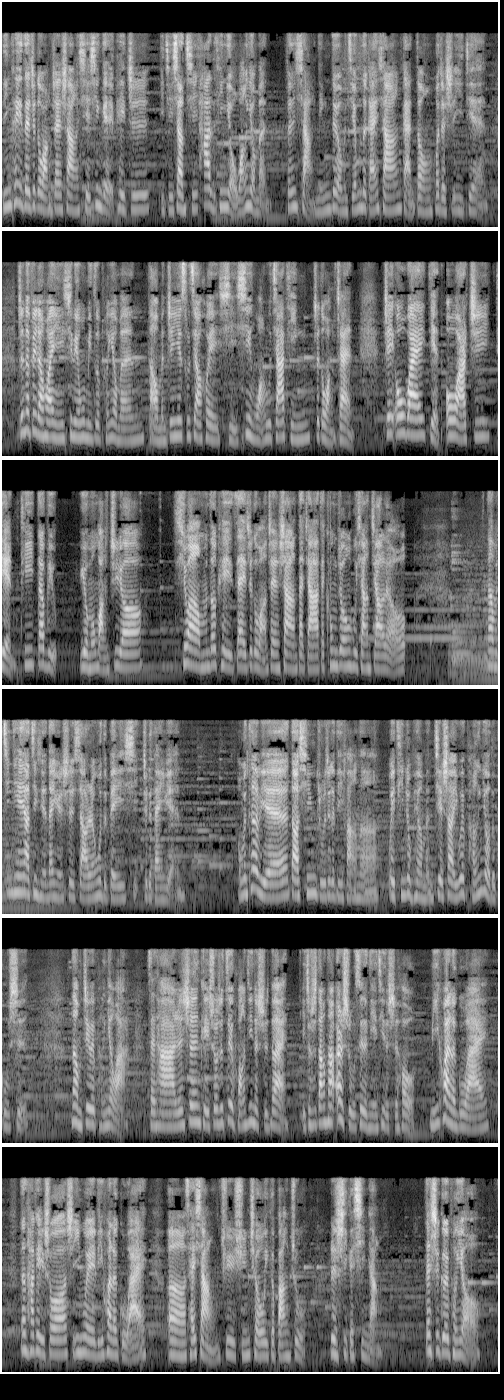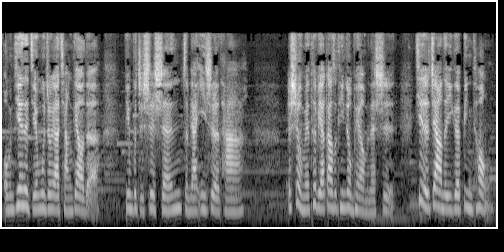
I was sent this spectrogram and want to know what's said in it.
您可以在这个网站上写信给佩芝，以及向其他的听友网友们分享您对我们节目的感想、感动或者是意见。真的非常欢迎心灵游牧民族朋友们到我们真耶稣教会喜信网络家庭这个网站。J o y 点 o r g 点 t w 与我们网聚哦，希望我们都可以在这个网站上，大家在空中互相交流。那么今天要进行的单元是小人物的悲喜这个单元，我们特别到新竹这个地方呢，为听众朋友们介绍一位朋友的故事。那我们这位朋友啊，在他人生可以说是最黄金的时段。也就是当他二十五岁的年纪的时候，罹患了骨癌，但他可以说是因为罹患了骨癌，呃，才想去寻求一个帮助，认识一个信仰。但是各位朋友，我们今天的节目中要强调的，并不只是神怎么样医治了他，而是我们特别要告诉听众朋友们的是，借着这样的一个病痛，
